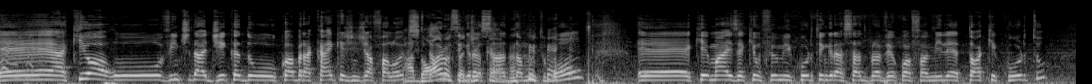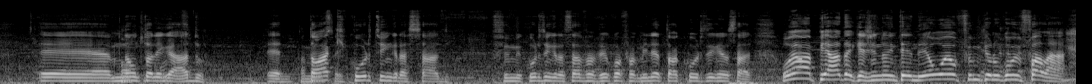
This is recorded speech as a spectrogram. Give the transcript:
é. Aqui, ó, o ouvinte da dica do Cobra Kai, que a gente já falou, disse que tá Adoro muito essa engraçado, dica. tá muito bom. É, que mais aqui? Um filme curto engraçado pra ver com a família é Toque Curto. É, não tô Curto? ligado. É, não Toque. Curto e Engraçado. Filme curto engraçado pra ver com a família, toque curto engraçado. Ou é uma piada que a gente não entendeu, ou é o filme que eu nunca ouvi falar.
